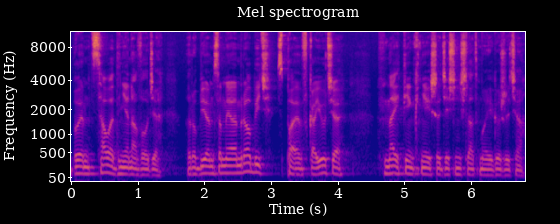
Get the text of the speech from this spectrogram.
Byłem całe dnie na wodzie. Robiłem co miałem robić, spałem w kajucie. Najpiękniejsze 10 lat mojego życia.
